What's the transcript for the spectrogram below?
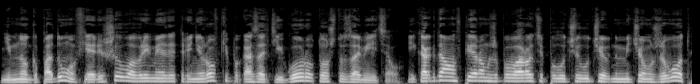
Немного подумав, я решил во время этой тренировки показать Егору то, что заметил. И когда он в первом же повороте получил учебным мечом в живот,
